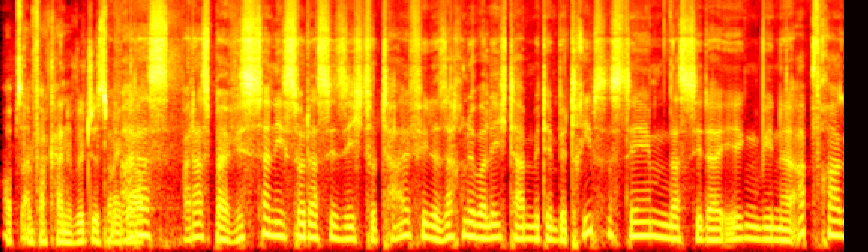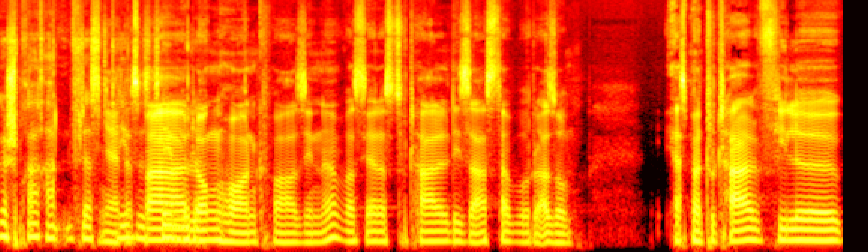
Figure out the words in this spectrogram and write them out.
ob es einfach keine Widgets mehr War gab. das, war das bei Vista nicht so, dass sie sich total viele Sachen überlegt haben mit dem Betriebssystem, dass sie da irgendwie eine Abfragesprache hatten für das Ja, das Betriebssystem? war oder- Longhorn quasi, ne? Was ja das total Desaster wurde. Also erstmal total viele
